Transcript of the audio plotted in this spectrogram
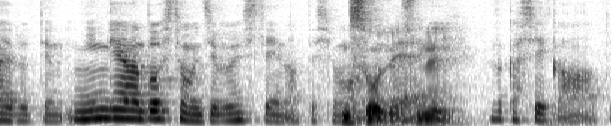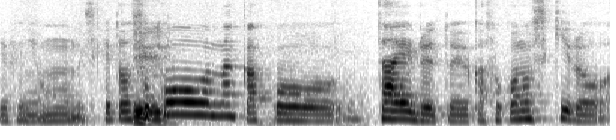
えるっていう人間はどうしても自分視点になってしまうのでで、ね、難しいかなというふうに思うんですけど、え、そこをなんかこう鍛えるというかそこのスキルを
